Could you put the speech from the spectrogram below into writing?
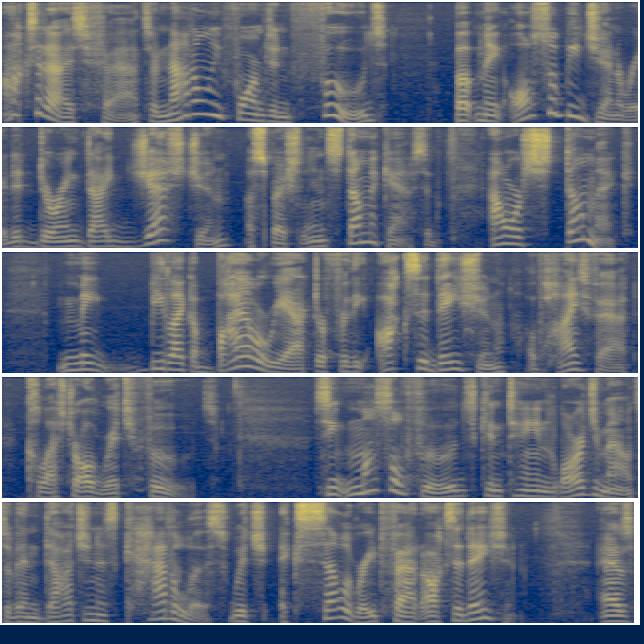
oxidized fats are not only formed in foods, but may also be generated during digestion, especially in stomach acid. Our stomach may be like a bioreactor for the oxidation of high-fat, cholesterol-rich foods. See, muscle foods contain large amounts of endogenous catalysts, which accelerate fat oxidation. As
